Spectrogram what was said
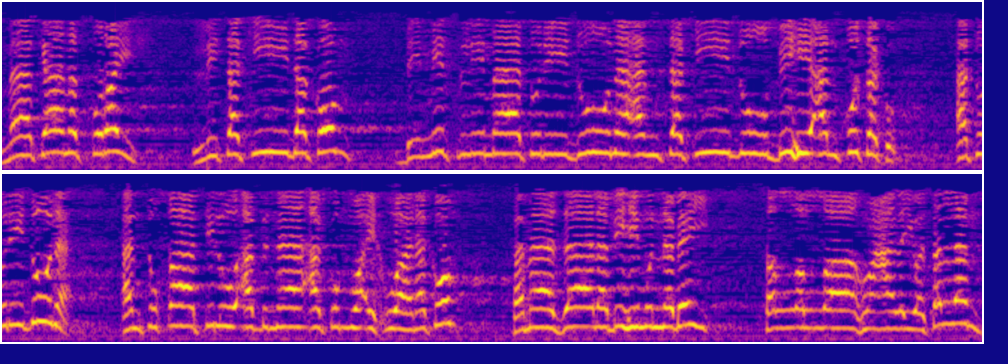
ما كانت قريش لتكيدكم بمثل ما تريدون أن تكيدوا به أنفسكم. أتريدون أن تقاتلوا أبناءكم وإخوانكم فما زال بهم النبي صلى الله عليه وسلم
